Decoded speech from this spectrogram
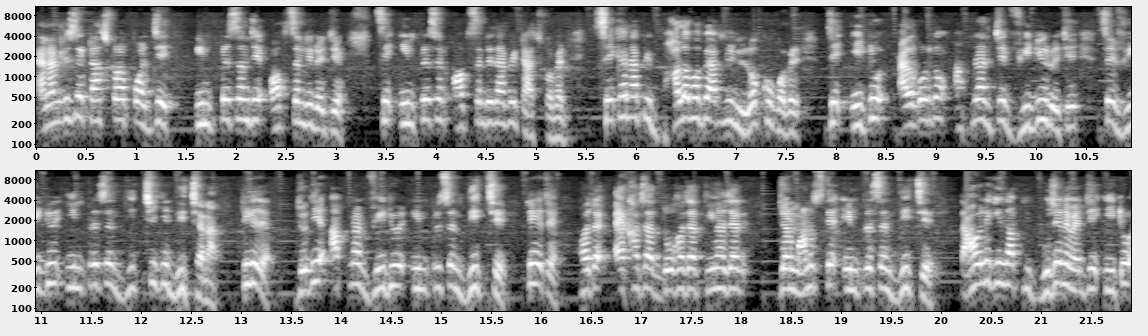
অ্যানালিটিসে টাচ করার পর যে ইমপ্রেশন যে অপশানটি রয়েছে, সেই ইমপ্রেশন অপশানটিতে আপনি টাচ করবেন। সেখানে আপনি ভালোভাবে আপনি লক্ষ্য করবেন যে ইউটিউব অ্যালগোরিদম আপনার যে ভিডিও রয়েছে, সেই ভিডিও ইমপ্রেশন দিচ্ছে কি দিচ্ছে না, ঠিক আছে? যদি আপনার ভিডিও ইমপ্রেশন দিচ্ছে, ঠিক আছে? হয়তো এক হাজার, দু হাজার, তিন হাজার জন মানুষকে ইমপ্রেশন দিচ্ছে তাহলে কিন্তু আপনি বুঝে নেবেন যে ইউটিউব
